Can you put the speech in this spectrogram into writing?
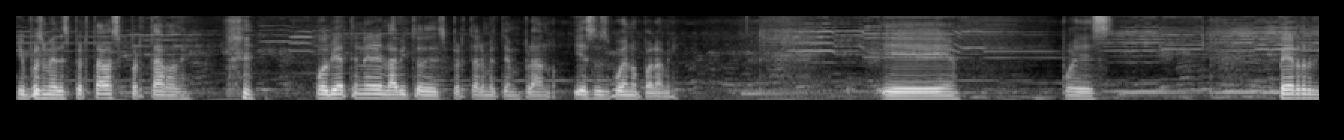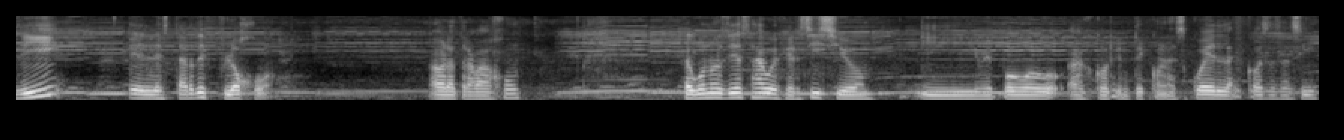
Y pues me despertaba súper tarde. Volví a tener el hábito de despertarme temprano. Y eso es bueno para mí. Eh, pues perdí el estar de flojo. Ahora trabajo. Algunos días hago ejercicio y me pongo a corriente con la escuela y cosas así.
